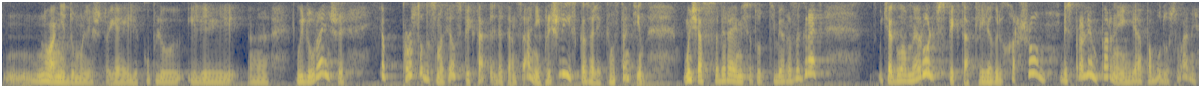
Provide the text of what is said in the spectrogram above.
Ну, они думали, что я или куплю, или э, уйду раньше. Я просто досмотрел спектакль до конца. Они пришли и сказали, Константин, мы сейчас собираемся тут тебя разыграть, у тебя главная роль в спектакле. Я говорю, хорошо, без проблем, парни, я побуду с вами,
